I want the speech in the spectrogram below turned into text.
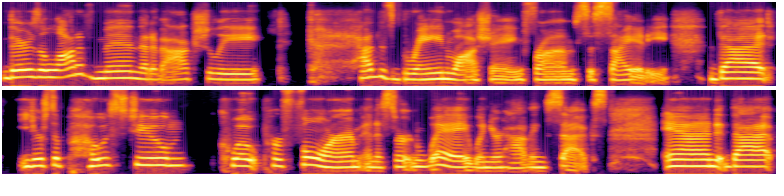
there's a lot of men that have actually had this brainwashing from society that you're supposed to quote perform in a certain way when you're having sex. And that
